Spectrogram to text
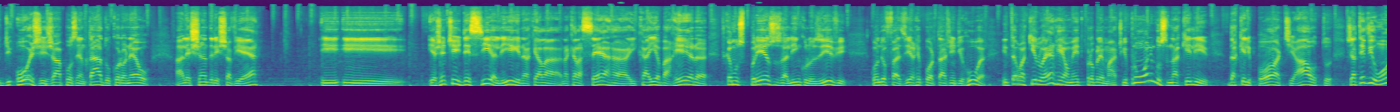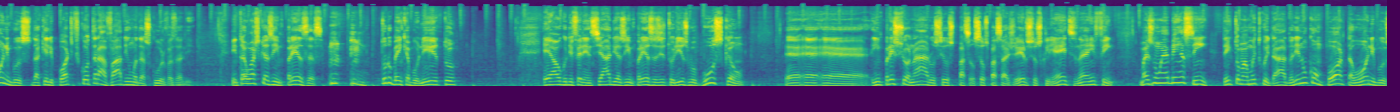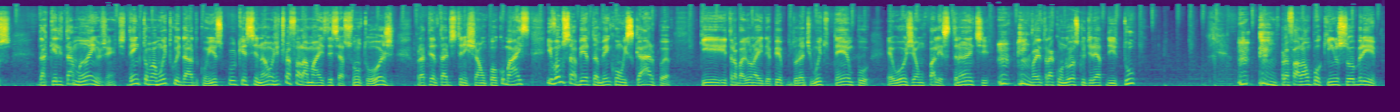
de hoje já aposentado o coronel Alexandre Xavier e, e, e a gente descia ali naquela, naquela serra e caía barreira, ficamos presos ali, inclusive, quando eu fazia reportagem de rua. Então aquilo é realmente problemático. E para um ônibus naquele daquele porte alto, já teve um ônibus daquele porte que ficou travado em uma das curvas ali. Então eu acho que as empresas, tudo bem que é bonito, é algo diferenciado e as empresas de turismo buscam é, é, é, impressionar os seus, os seus passageiros, seus clientes, né? Enfim, mas não é bem assim. Tem que tomar muito cuidado. Ali não comporta ônibus daquele tamanho, gente. Tem que tomar muito cuidado com isso, porque senão a gente vai falar mais desse assunto hoje para tentar destrinchar um pouco mais e vamos saber também com o Scarpa que trabalhou na IDP durante muito tempo, é, hoje é um palestrante, vai entrar conosco direto de Itu para falar um pouquinho sobre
